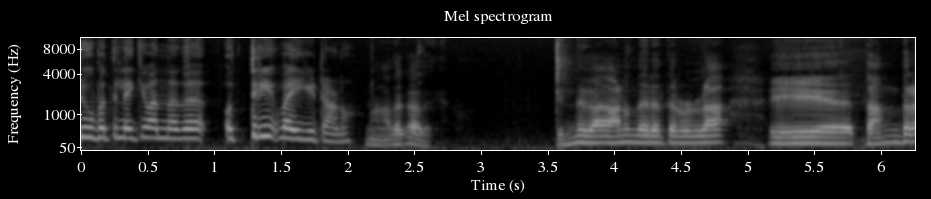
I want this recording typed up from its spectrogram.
രൂപത്തിലേക്ക് വന്നത് ഒത്തിരി വൈകിട്ടാണോ? അതൊക്കെ അതെ. ഇന്ന് കാണുന്ന തരത്തിലുള്ള ഈ തന്ത്ര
